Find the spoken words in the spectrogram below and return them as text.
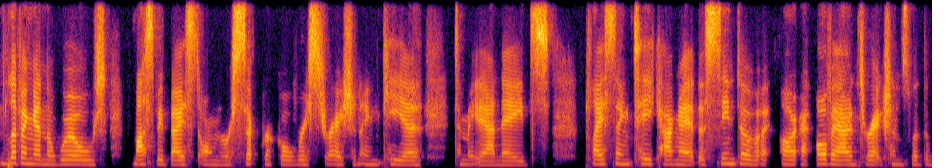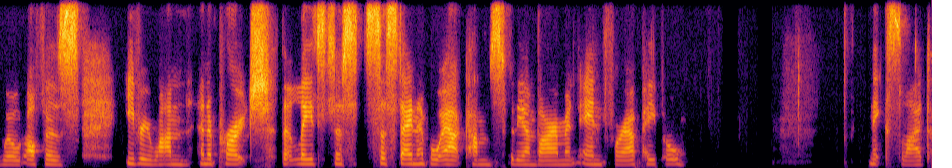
living in the world must be based on reciprocal restoration and care to meet our needs. Placing tikanga at the centre of our, of our interactions with the world offers everyone an approach that leads to sustainable outcomes for the environment and for our people. Next slide.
